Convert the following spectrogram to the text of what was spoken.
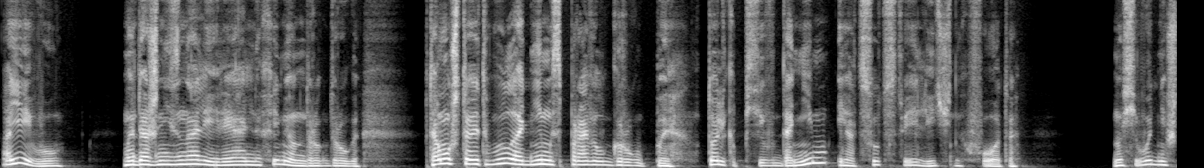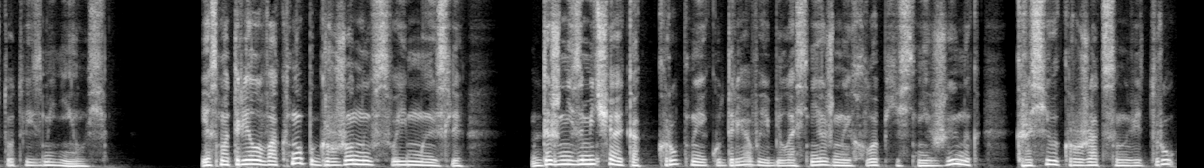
а я его. Мы даже не знали реальных имен друг друга, потому что это было одним из правил группы — только псевдоним и отсутствие личных фото. Но сегодня что-то изменилось. Я смотрела в окно, погруженную в свои мысли, даже не замечая, как крупные кудрявые белоснежные хлопья снежинок красиво кружатся на ветру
